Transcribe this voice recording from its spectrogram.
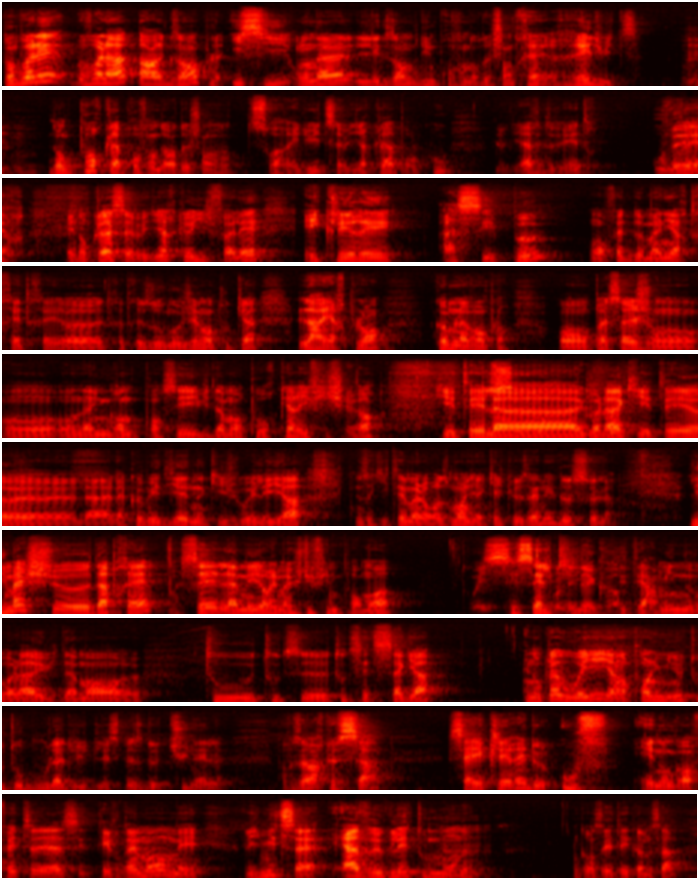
Donc voilà, voilà, par exemple, ici, on a l'exemple d'une profondeur de champ très réduite. Mhm. Donc pour que la profondeur de champ soit réduite, ça veut dire que là, pour le coup, le diaph devait être ouvert. Ouvert. Et donc là, ça veut dire qu'il fallait éclairer assez peu, ou en fait de manière très très euh, très très homogène, en tout cas l'arrière-plan comme l'avant-plan. En passage, on, on- on a une grande pensée évidemment pour Carrie Fisher, qui était la voilà, qui était euh, la, la comédienne qui jouait Leia, qui nous a quitté malheureusement il y a quelques années de cela. L'image euh, d'après, c'est la meilleure image du film pour moi. Oui, C'est celle qui détermine, voilà, évidemment, euh, tout- toute, ce- toute cette saga. Et donc là, vous voyez, il y a un point lumineux tout au bout là, de l'espèce de tunnel. Il faut savoir que ça, ça éclairait de ouf. Et donc, en fait, c'était vraiment, mais limite, ça aveuglait tout le monde Mm. quand c'était comme ça.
